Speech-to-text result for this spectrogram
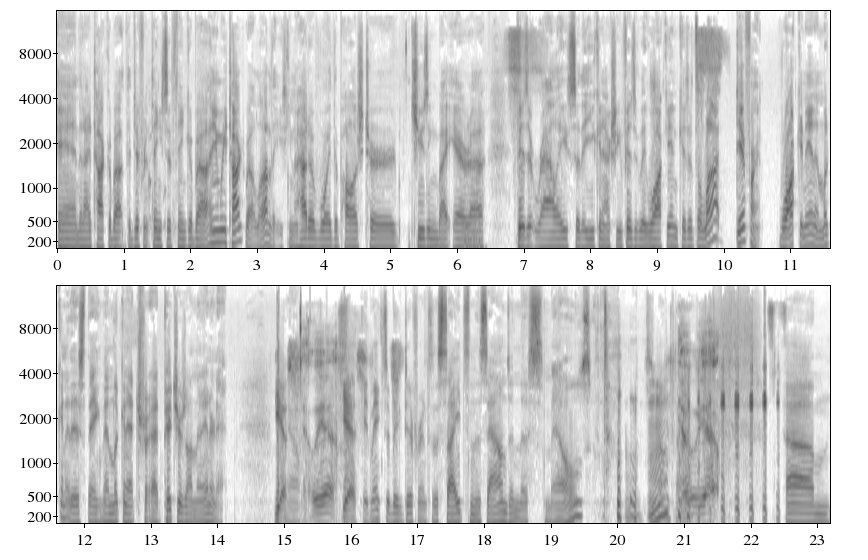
And then I talk about the different things to think about. I mean, we talked about a lot of these. You know, how to avoid the polished turd, choosing by era, visit rallies so that you can actually physically walk in because it's a lot different walking in and looking at this thing than looking at, tr- at pictures on the internet. Yes, Yeah. Oh yeah. yes. It makes a big difference. The sights and the sounds and the smells. Oh yeah. Um,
